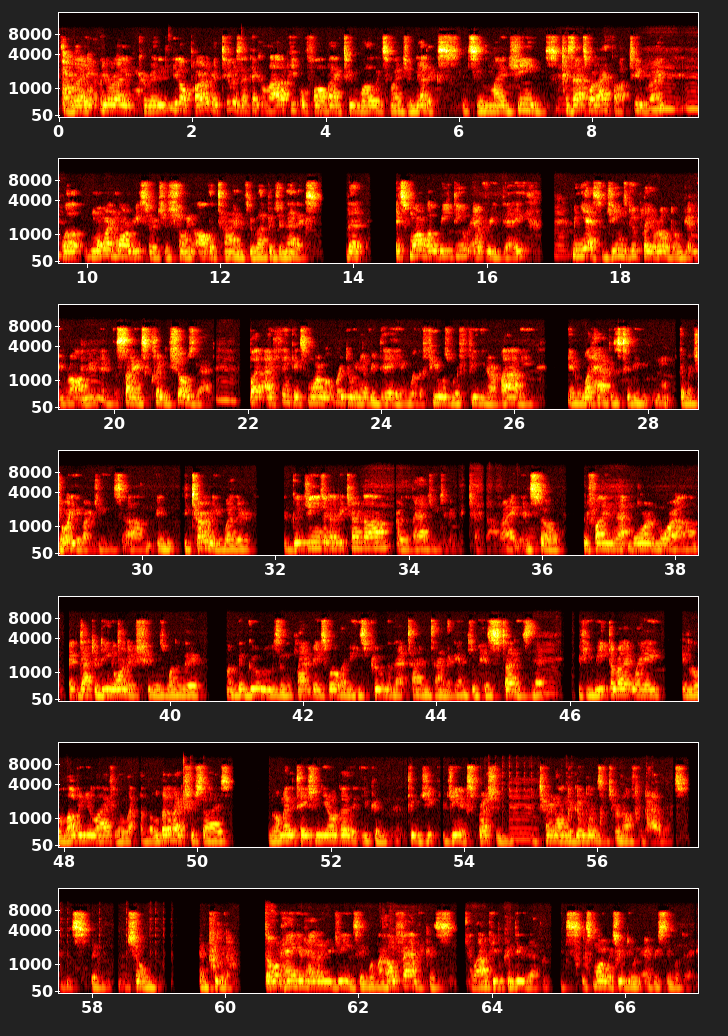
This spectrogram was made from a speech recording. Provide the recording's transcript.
Right, you're right, Corinne. And, you know, part of it too is I think a lot of people fall back to, well, it's my genetics, it's in my genes, because mm. that's what I thought too, right? Mm-hmm. Well, more and more research is showing all the time through epigenetics that it's more what we do every day. Mm. I mean, yes, genes do play a role, don't get me wrong, and, and the science clearly shows that. Mm. But I think it's more what we're doing every day and what the fuels we're feeding our body and what happens to the, the majority of our genes um, in determining whether the good genes are going to be turned on or the bad genes are going to be turned on, right? And so they're finding that more and more. Uh, Dr. Dean Ornish, who is one of the one of the gurus in the plant-based world, I mean, he's proven that time and time again through his studies that mm. if you eat the right way, get a little love in your life, a little, a little bit of exercise, no meditation yoga that you can through gene expression mm. turn on the good ones and turn off the bad ones. And it's been shown and proven. Don't hang your hat on your genes. Say well my whole family because a lot of people can do that but it's it's more what you're doing every single day.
